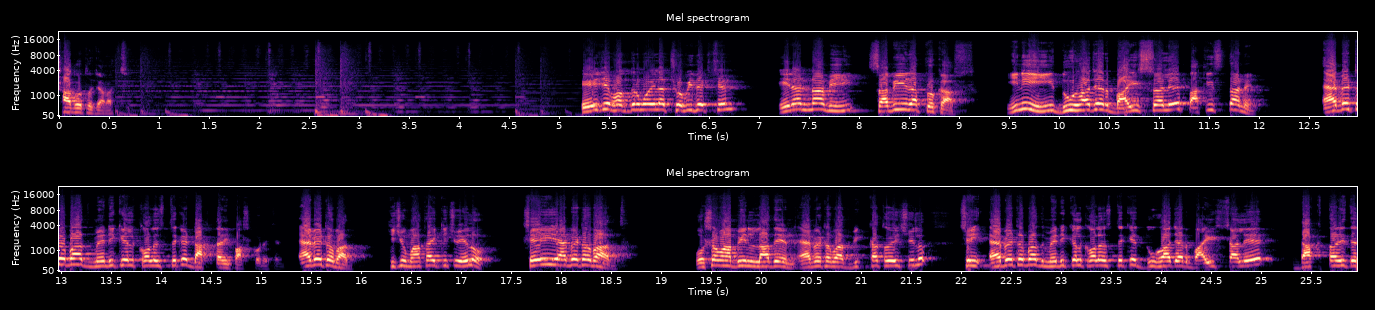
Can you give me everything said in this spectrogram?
স্বাগত জানাচ্ছি। এই যে ভদ্রমহিলার ছবি দেখছেন, এনার নামই সাবিরা প্রকাশ। ইনি দুই হাজার বাইশ সালে পাকিস্তানে অ্যাবেটোবাদ মেডিকেল কলেজ থেকে ডাক্তারি পাশ করেছেন। অ্যাবেটোবাদ, কিছু মাথায় কিছু এলো? সেই অ্যাবেটোবাদ, ওসামা বিন লাদেন অ্যাবেটাবাদ বিখ্যাত হয়েছিল। সেই অ্যাবেটাবাদ মেডিকেল কলেজ থেকে দু হাজার বাইশ সালে ডাক্তারিতে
